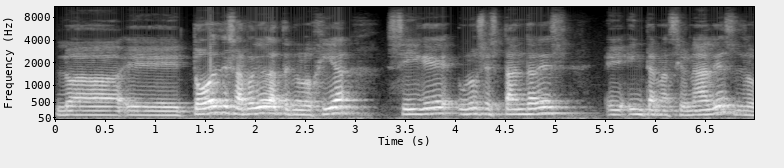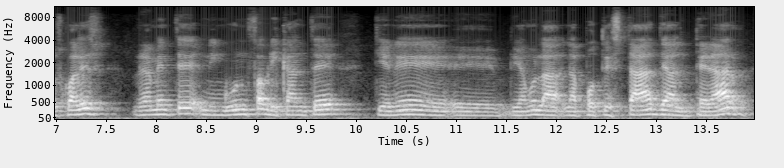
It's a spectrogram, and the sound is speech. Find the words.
eh, todo el desarrollo de la tecnología sigue unos estándares eh, internacionales de los cuales realmente ningún fabricante tiene, eh, digamos, la, potestad de alterar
